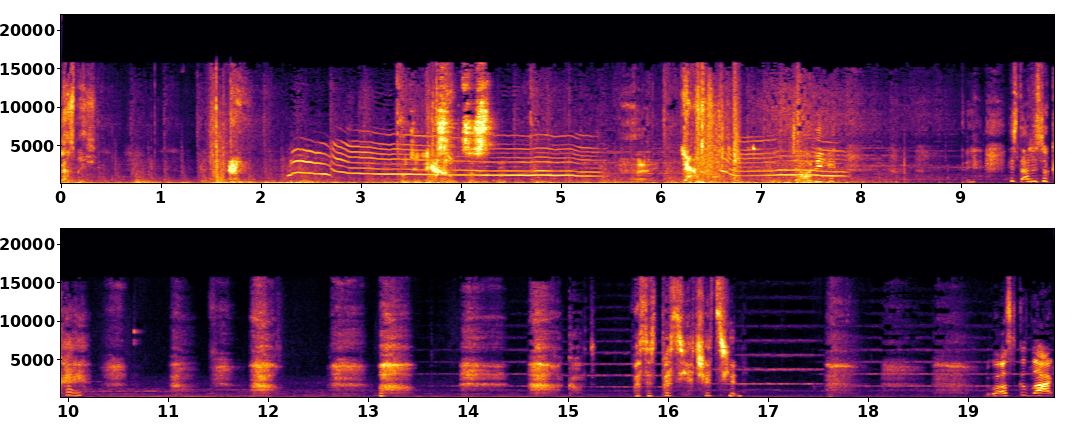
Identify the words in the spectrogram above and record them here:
Lass mich. Und den Exorzisten. Claudi! Ist alles okay? Oh Gott, was ist passiert, Schätzchen? Du hast gesagt,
